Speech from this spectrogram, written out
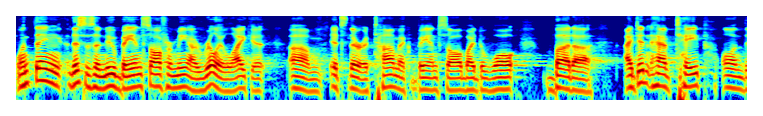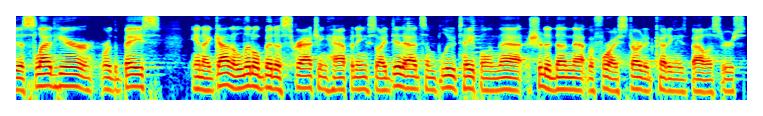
One thing, this is a new bandsaw for me. I really like it. Um, it's their Atomic bandsaw by DeWalt, but uh, I didn't have tape on the sled here or the base, and I got a little bit of scratching happening, so I did add some blue tape on that. Should have done that before I started cutting these balusters.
